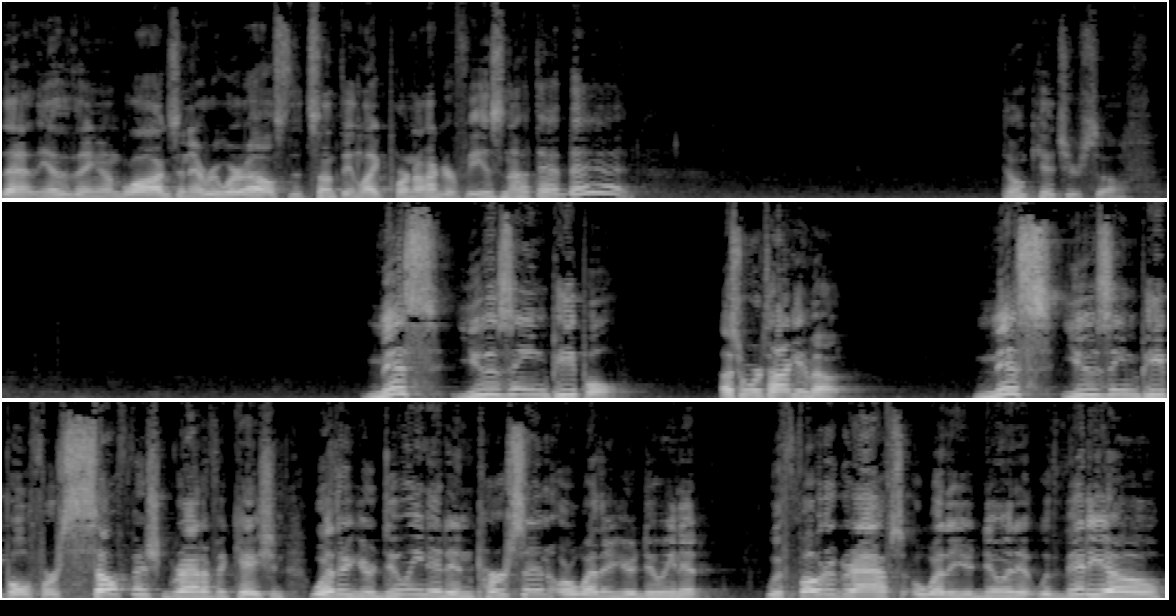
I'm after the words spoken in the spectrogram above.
that, and the other thing on blogs and everywhere else that something like pornography is not that bad. Don't kid yourself. Misusing people. That's what we're talking about misusing people for selfish gratification, whether you're doing it in person or whether you're doing it with photographs or whether you're doing it with video,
